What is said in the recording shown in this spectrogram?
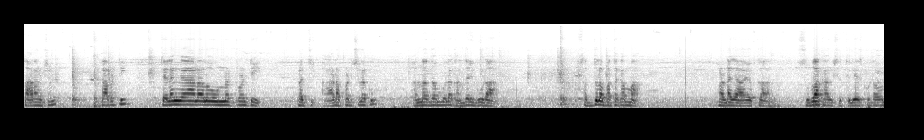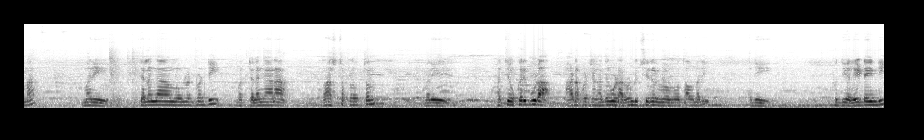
సారాంశం. కాబట్టి తెలంగాణలో ఉన్నటువంటి ప్రతి ఆడపడుచులకు అన్నదమ్ములకు అందరికీ కూడా సద్దుల బతుకమ్మ పండగ యొక్క శుభాకాంక్ష తెలియజేసుకుంటా ఉన్నా. మరి తెలంగాణలో ఉన్నటువంటి మరి తెలంగాణ రాష్ట్ర ప్రభుత్వం మరి ప్రతి ఒక్కరికి కూడా ఆడపడుచులకు అందరూ కూడా రెండు చీరలు ఇవ్వబోతా ఉన్నది. అది కొద్దిగా లేట్ అయింది.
